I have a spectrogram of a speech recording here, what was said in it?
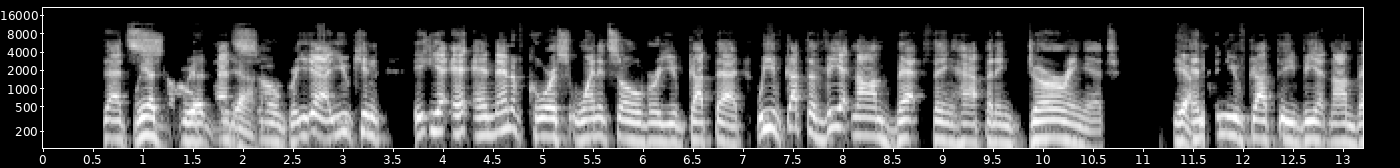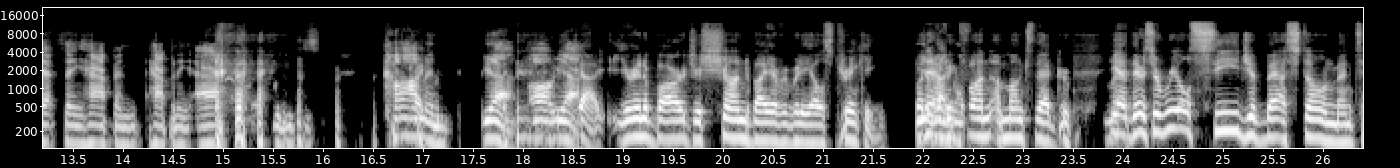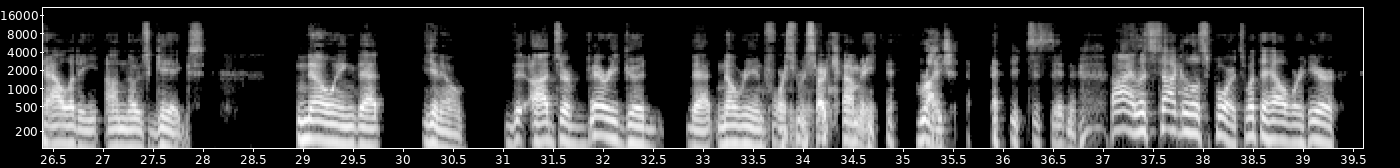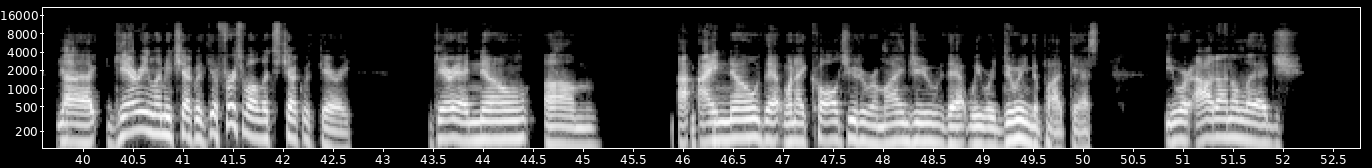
That's we had, so, we had that's yeah. so great. Yeah, you can. Yeah, and, and, then of course when it's over, you've got that. Well, you've got the Vietnam vet thing happening during it. Yeah, and then you've got the Vietnam vet thing happen happening after. common. Yeah. Oh yeah. Yeah. You're in a bar just shunned by everybody else drinking, but yeah, having right, fun amongst that group. Right. Yeah. There's a real siege of Bastogne mentality on those gigs, knowing that you know, the odds are very good that no reinforcements are coming. Right. You're just sitting there. All right, let's talk a little sports. What the hell? We're here. Yeah. Uh, Gary, let me check with First of all, let's check with Gary. Gary, I know, um, I, I know that when I called you to remind you that we were doing the podcast, you were out on a ledge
